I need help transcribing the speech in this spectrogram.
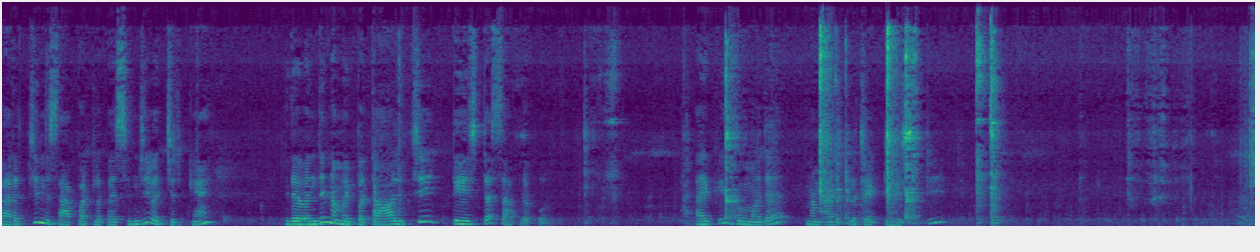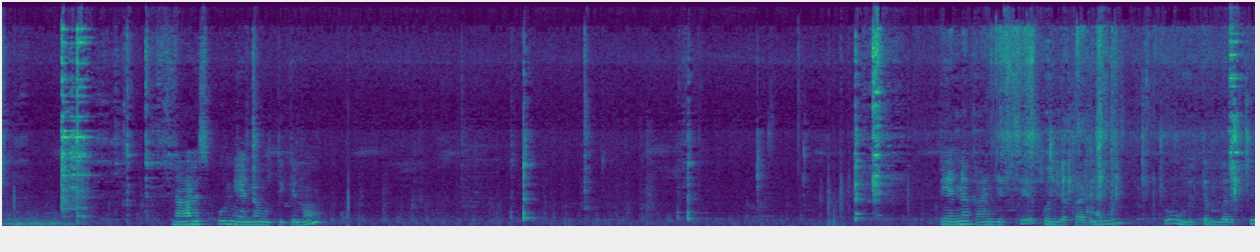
கரைச்சி இந்த சாப்பாட்டில் பிசைஞ்சு வச்சுருக்கேன். இதை வந்து நம்ம இப்போ தாளித்து டேஸ்ட்டாக சாப்பிட போகிறோம் அதுக்கு இப்போ முத நம்ம அடுப்பில் தட்டி வச்சுட்டு நாலு ஸ்பூன் எண்ணெய் ஊற்றிக்கணும் எண்ணெய் காஞ்சிருச்சு. கொஞ்சம் கடுகு உப்பு உளுத்தம்பருப்பு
